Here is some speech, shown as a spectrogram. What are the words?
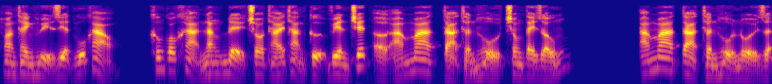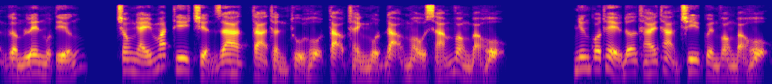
hoàn thành hủy diệt ngũ khảo, không có khả năng để cho thái thản cự viên chết ở ám ma tà thần hổ trong tay giống. Ám ma tà thần hổ nổi giận gầm lên một tiếng, trong nháy mắt thi triển ra tà thần thủ hộ tạo thành một đạo màu xám vòng bảo hộ. Nhưng có thể đỡ thái thản chi quyền vòng bảo hộ,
